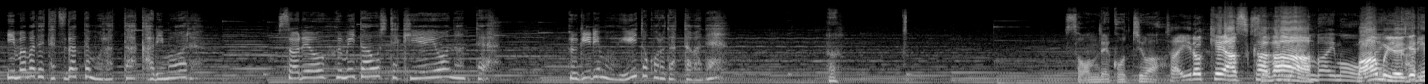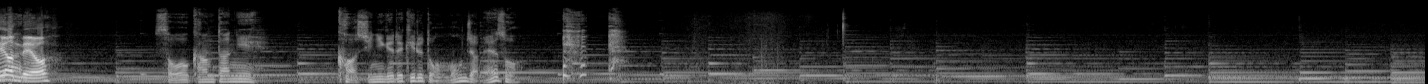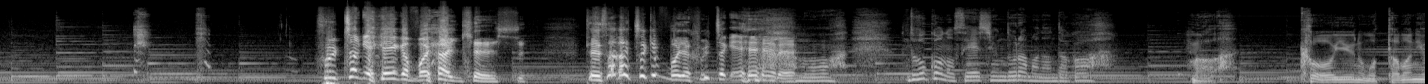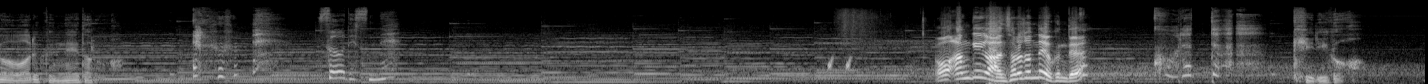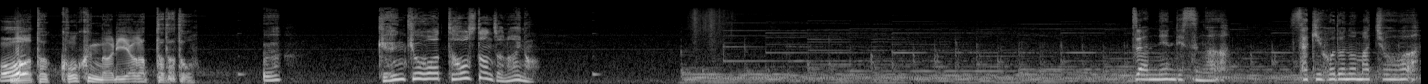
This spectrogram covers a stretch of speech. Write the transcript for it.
今まで手伝ってもらった借りもある。それを踏み倒して消えようなんて。不義理もいいところだったわね。 자 이렇게 아스카가 마음을 열게 되었네요 そう簡単に貸し逃げできると思うんじゃねえぞ 훌쩍의 해가 뭐야 이게 씨. 대사가 저게 뭐야 훌쩍의 해래 もうどこの青春ドラマなんだか まあこういうのもたまには悪くねえだろそうですね 어 안개가 안 사라졌네요 근데 これって霧が 어? また濃くなりやがっただと元凶は倒したんじゃないの残念ですが 先ほどの魔鳥は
